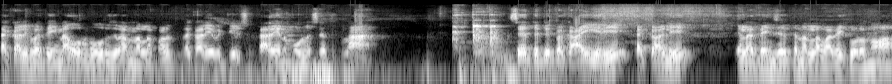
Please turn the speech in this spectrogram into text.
தக்காளி பார்த்தீங்கன்னா ஒரு நூறு கிராம் நல்லா பழுத்த தக்காளியை வெட்டி வச்சுருக்கோம். அதையும் நம்ம உள்ளே சேர்த்துக்கலாம். சேர்த்துட்டு இப்போ காய்கறி தக்காளி எல்லாத்தையும் சேர்த்து நல்லா வதக்கி விடணும்.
